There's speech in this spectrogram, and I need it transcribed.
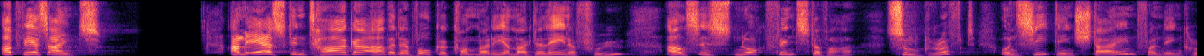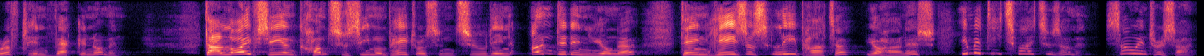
Ab Vers 1. Am ersten Tage aber der Woche kommt Maria Magdalena früh, als es noch finster war, zum Gruft und sieht den Stein von den Gruft hinweggenommen. Da läuft sie und kommt zu Simon Petrus und zu den anderen Jüngern, den Jesus lieb hatte, Johannes, immer die zwei zusammen. So interessant.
